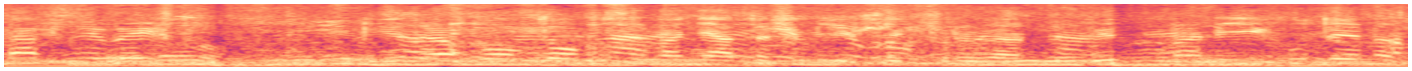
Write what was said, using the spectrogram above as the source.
Так не вийшло. Мені треба було автобуси наняти, щоб їх всіх привезти. Від мене їх 11.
